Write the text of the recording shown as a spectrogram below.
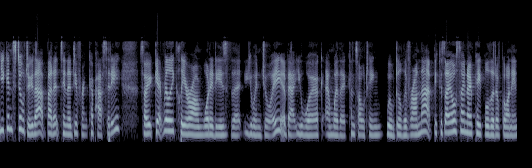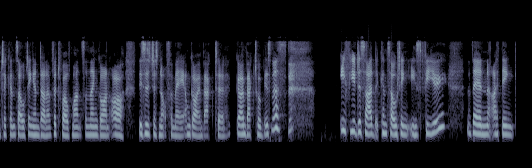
you can still do that, but it's in a different capacity. So get really clear on what it is that you enjoy about your work and whether consulting will deliver on that. Because I also know people that have gone into consulting and done it for 12 months and then gone, oh, this is just not for me. I'm going back to going back to a business. If you decide that consulting is for you, then I think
